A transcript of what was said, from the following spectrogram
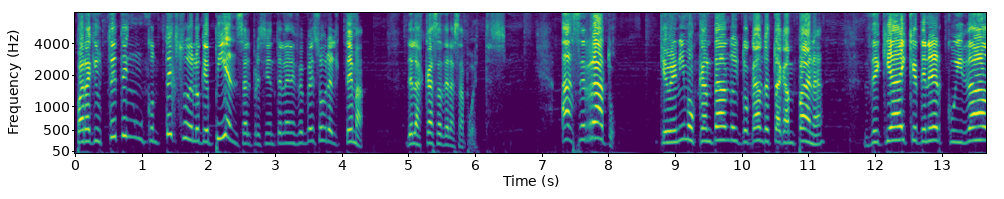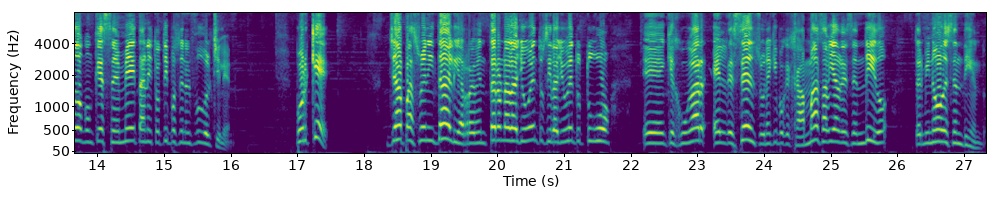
para que usted tenga un contexto de lo que piensa el presidente de la NFP sobre el tema de las casas de las apuestas. Hace rato que venimos cantando y tocando esta campana, de que hay que tener cuidado con que se metan estos tipos en el fútbol chileno. ¿Por qué? Ya pasó en Italia, reventaron a la Juventus y la Juventus tuvo eh, que jugar el descenso. Un equipo que jamás había descendido, terminó descendiendo.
